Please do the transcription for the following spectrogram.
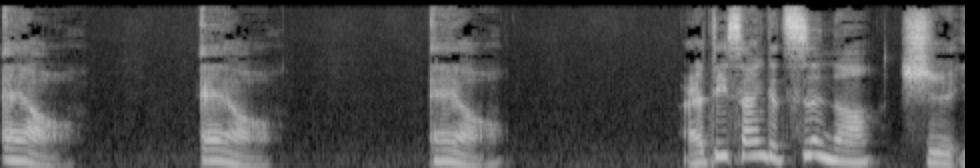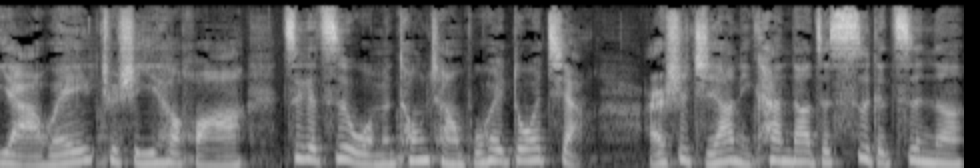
l，l，l，而第三个字呢是亚维，就是耶和华。这个字我们通常不会多讲，而是只要你看到这四个字呢，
